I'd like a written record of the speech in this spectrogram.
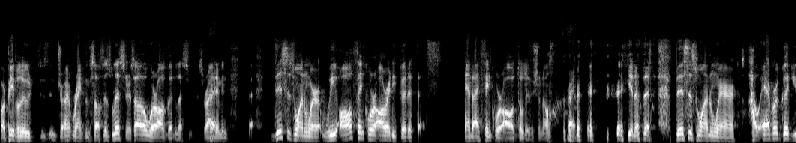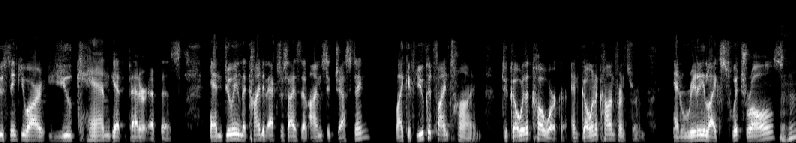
Or people who rank themselves as listeners, oh, we're all good listeners, right? Right. I mean, this is one where we all think we're already good at this, and I think we're all delusional. Right. you know that this is one where however good you think you are you can get better at this and doing the kind of exercise that i'm suggesting like if you could find time to go with a coworker and go in a conference room and really like switch roles hmm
